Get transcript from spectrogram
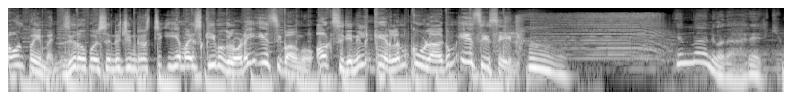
down payment zero percentage interest E M I സ്കീമുകളോടെ എ സി വാങ്ങൂ. ഓക്സിജനിൽ കേരളം കൂളാകും എ സി സെയിൽ എന്നാലും അതാരായിരിക്കും?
